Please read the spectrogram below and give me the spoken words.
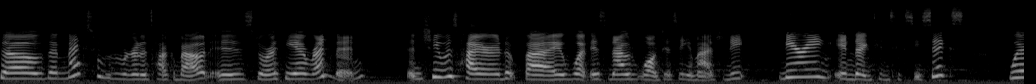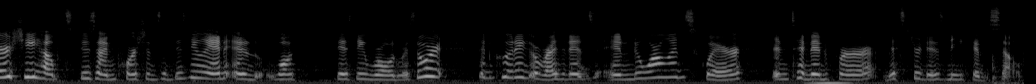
So the next woman we're going to talk about is Dorothea Redmond, and she was hired by what is now Walt Disney Imagineering in 1966, where she helped design portions of Disneyland and Walt Disney World Resort, including a residence in New Orleans Square intended for Mr. Disney himself.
